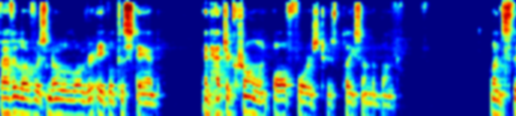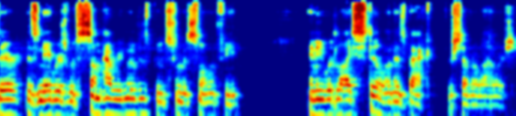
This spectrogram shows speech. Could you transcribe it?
Vavilov was no longer able to stand and had to crawl on all fours to his place on the bunk. Once there, his neighbors would somehow remove his boots from his swollen feet, and he would lie still on his back for several hours.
